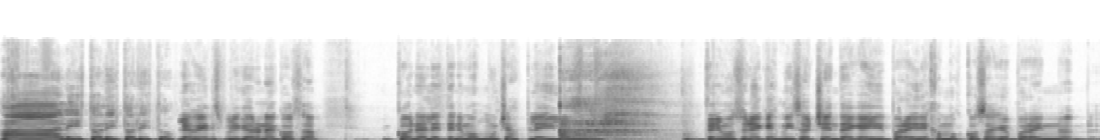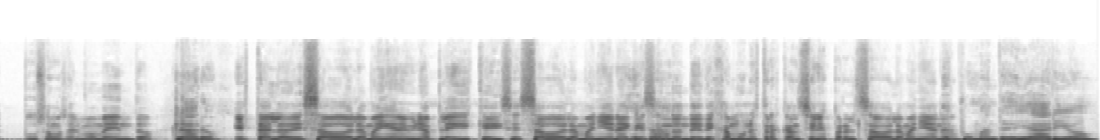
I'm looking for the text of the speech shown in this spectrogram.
Ah, listo, listo, listo. Les voy a explicar una cosa. Con Ale tenemos muchas playlists. Ah. Tenemos una que es mis 80, que ahí por ahí dejamos cosas que por ahí no- usamos al momento. Claro. Está la de sábado a la mañana, hay una playlist que dice sábado a la mañana, que Está. es en donde dejamos nuestras canciones para el sábado a la mañana. Espumante diario.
